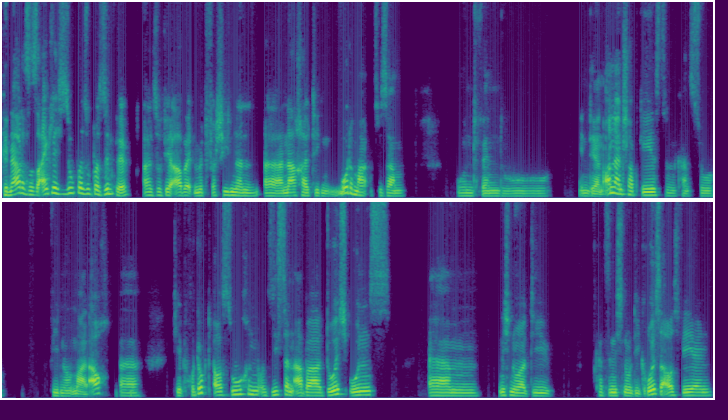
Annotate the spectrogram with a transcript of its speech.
Genau, das ist eigentlich super, super simpel. Also wir arbeiten mit verschiedenen äh, nachhaltigen Modemarken zusammen. Und wenn du in deren Online-Shop gehst, dann kannst du wie normal auch äh, dir Produkt aussuchen und siehst dann aber durch uns ähm, nicht nur die, kannst du nicht nur die Größe auswählen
